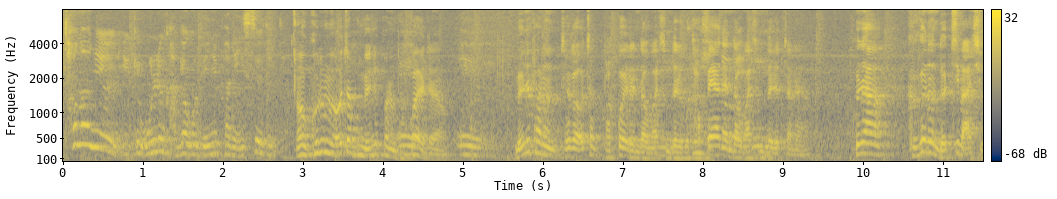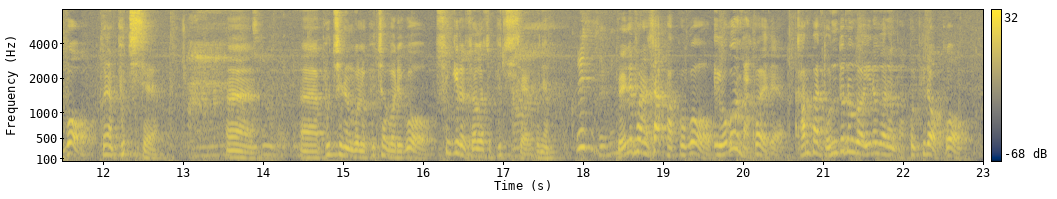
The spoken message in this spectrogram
천 원을 이렇게 오른 가격으로 메뉴판에 있어야 된다. 어 그러면 어차피 메뉴판은 예. 바꿔야 돼요. 예. 메뉴판은 제가 어차피 바꿔야 된다고 말씀드리고 다그 빼야 된다고 시점에, 말씀드렸잖아요. 그냥 그거는 넣지 마시고 그냥 붙이세요. 아, 예. 예, 붙이는 걸로 붙여버리고 수기로 적어서 붙이세요. 그냥 그래도 되겠네. 메뉴판은 싹 바꾸고 요거는 바꿔야 돼요. 간판 돈 드는 거 이런 거는 바꿀 필요 없고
